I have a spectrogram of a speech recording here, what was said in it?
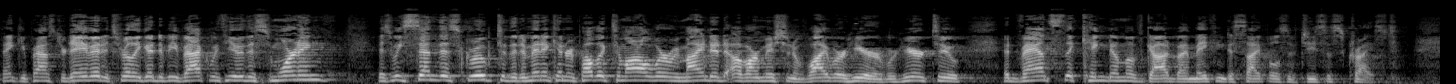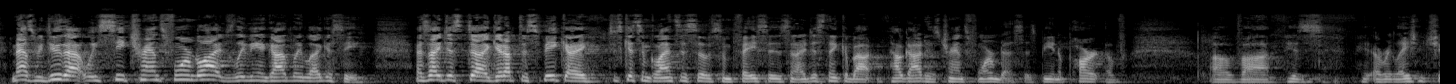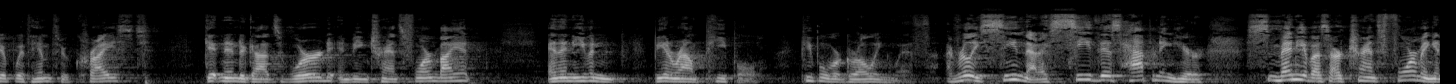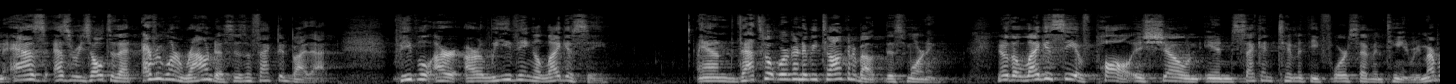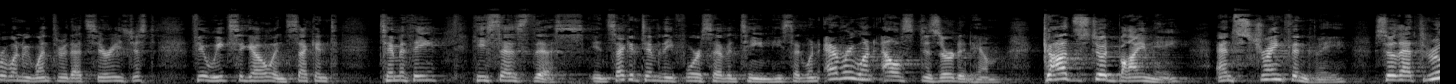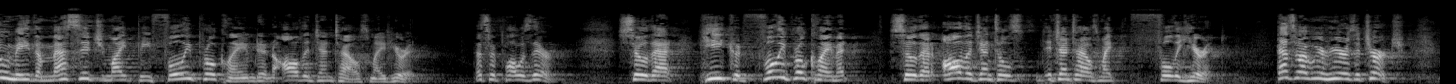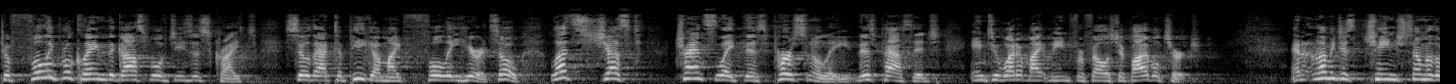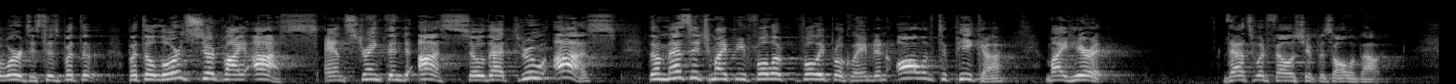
Thank you, Pastor David. It's really good to be back with you this morning. As we send this group to the Dominican Republic tomorrow, we're reminded of our mission, of why we're here. We're here to advance the kingdom of God by making disciples of Jesus Christ. And as we do that, we see transformed lives leaving a godly legacy. As I just uh, get up to speak, I just get some glances of some faces, and I just think about how God has transformed us as being a part of of uh, His a relationship with Him through Christ, getting into God's Word and being transformed by it, and then even being around people, people we're growing with. I've really seen that. I see this happening here. Many of us are transforming, and as as a result of that, everyone around us is affected by that people are, are leaving a legacy. And that's what we're going to be talking about this morning. You know, the legacy of Paul is shown in 2 Timothy 4.17. Remember when we went through that series just a few weeks ago in 2 Timothy? He says this, in 2 Timothy 4.17, he said, when everyone else deserted him, God stood by me and strengthened me so that through me the message might be fully proclaimed and all the Gentiles might hear it. That's why Paul was there. So that he could fully proclaim it, so that all the Gentiles, might fully hear it. That's why we're here as a church. To fully proclaim the gospel of Jesus Christ, so that Topeka might fully hear it. So, let's just translate this personally, this passage, into what it might mean for Fellowship Bible Church. And let me just change some of the words. It says, but the, but the Lord stood by us and strengthened us so that through us the message might be fully proclaimed and all of Topeka might hear it. That's what fellowship is all about.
